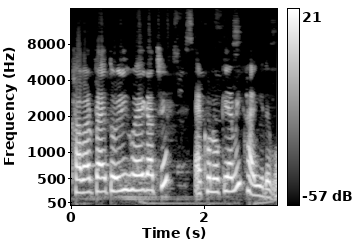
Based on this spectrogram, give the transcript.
খাবার প্রায় তৈরি হয়ে গেছে। এখন ওকে আমি খাইয়ে দেবো।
